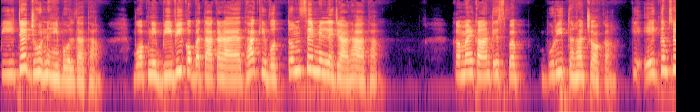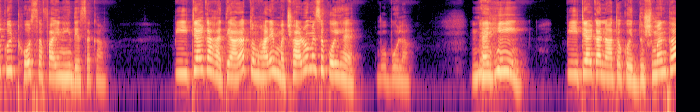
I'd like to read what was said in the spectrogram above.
पीटर झूठ नहीं बोलता था। वो अपनी बीवी को बताकर आया था कि वो तुमसे मिलने जा रहा था। कमलकांत इस पर बुरी तरह चौंका कि एकदम से कोई ठोस सफ़ाई नहीं दे सका। पीटर का हत्यारा तुम्हारे मछुआरों में से कोई है? वो बोला। नहीं। पीटर का ना तो कोई दुश्मन था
